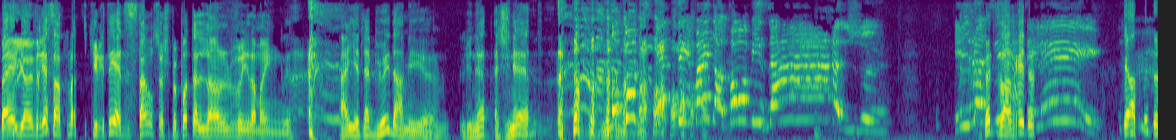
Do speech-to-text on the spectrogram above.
Ben, il y a un vrai sentiment de sécurité à distance. Je peux pas te l'enlever de même. là. Ah, il y a de la buée dans mes euh, lunettes. À Ginette. Il y a de la buée dans mes lunettes. Mets tes mains dans ton visage! Il l'a dit à en la train de- télé! T'es en train de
